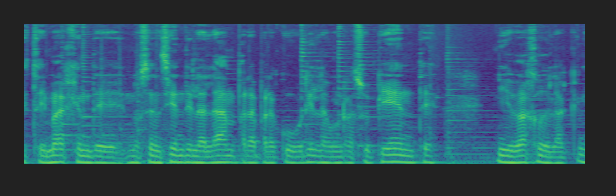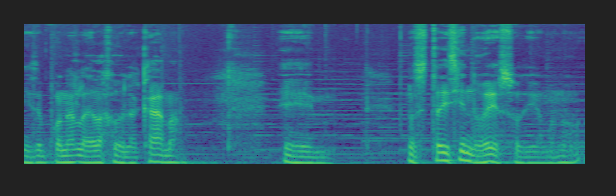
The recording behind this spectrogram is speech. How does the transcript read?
Esta imagen de no se enciende la lámpara para cubrirla con un recipiente, ni, debajo de la, ni ponerla debajo de la cama. Eh, nos está diciendo eso, digamos, ¿no?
